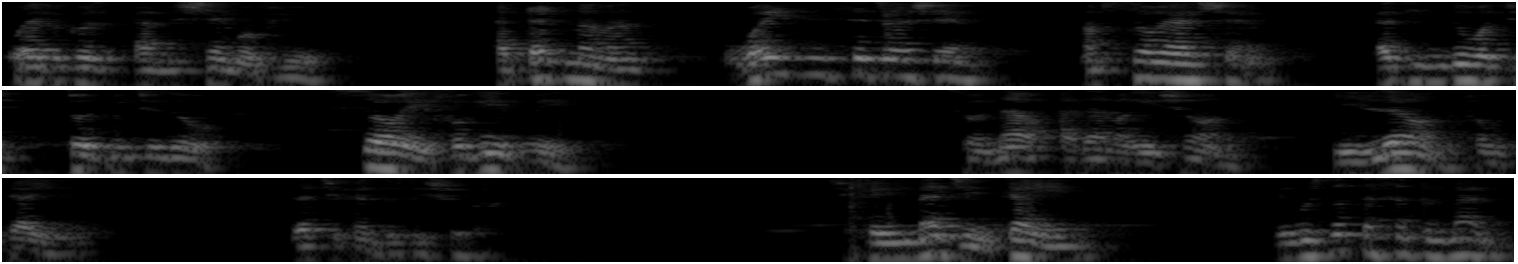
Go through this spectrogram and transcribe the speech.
Why? Because I'm ashamed of you. At that moment, why didn't say to Hashem, I'm sorry Hashem. I didn't do what you told me to do. Sorry, forgive me. So now Adam Arishon, he learned from Cain that you can do teshuvah. You can imagine Cain, he was not a simple man.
